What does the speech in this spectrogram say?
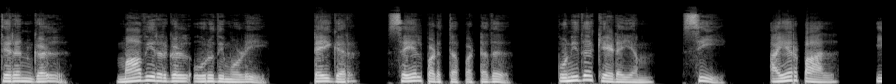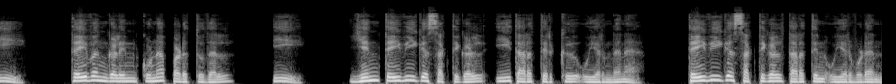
திறன்கள். மாவீரர்கள் உறுதிமொழி. டெய்கர். செயல்படுத்தப்பட்டது. புனித கேடயம். சி. அயர்பால். இ. தெய்வங்களின் குணப்படுத்துதல் இ என் தெய்வீக சக்திகள் இ தரத்திற்கு உயர்ந்தன. தெய்வீக சக்திகள் தரத்தின் உயர்வுடன்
